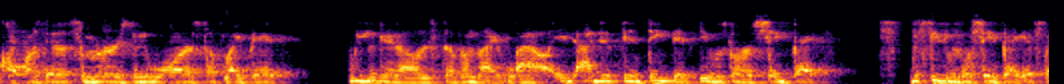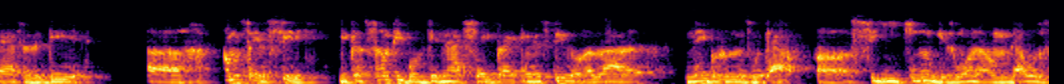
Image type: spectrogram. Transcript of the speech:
cars that are submerged in the water, stuff like that we looking at all this stuff. I'm like, wow. It, I just didn't think that it was going to shake back. The city was going to shake back as fast as it did. Uh, I'm going to say the city because some people did not shake back, and there's still a lot of neighborhoods without. Uh, CE King is one of them. That was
